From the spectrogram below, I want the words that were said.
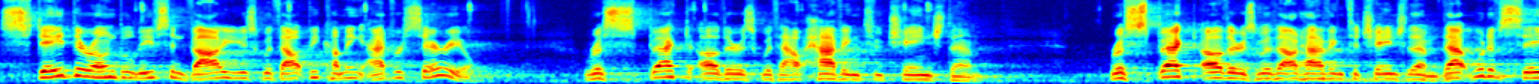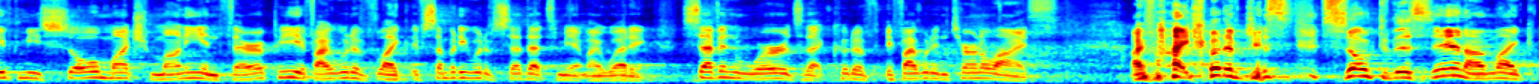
state their own beliefs and values without becoming adversarial. Respect others without having to change them. Respect others without having to change them. That would have saved me so much money in therapy if I would have, like, if somebody would have said that to me at my wedding. Seven words that could have, if I would internalize, if I could have just soaked this in, I'm like,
